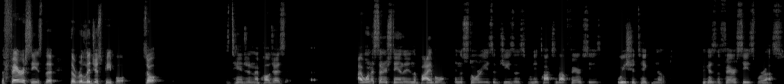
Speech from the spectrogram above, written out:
the Pharisees, the the religious people. So tangent, and I apologize. I want us to understand that in the Bible, in the stories of Jesus, when it talks about Pharisees, we should take note because the Pharisees were us.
